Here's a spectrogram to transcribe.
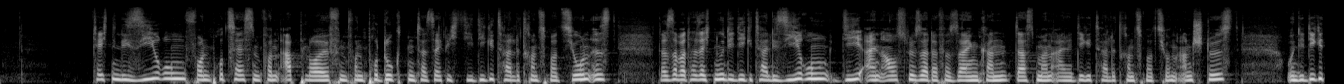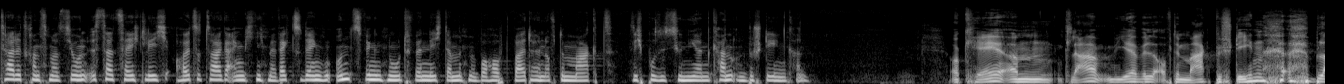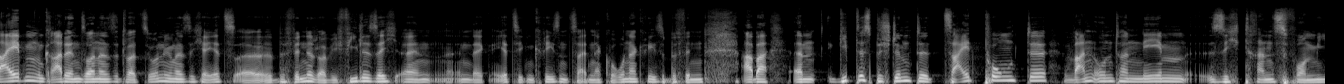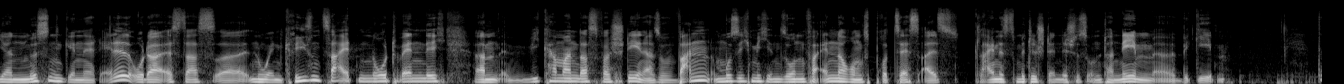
Technisierung von Prozessen, von Abläufen, von Produkten tatsächlich die digitale Transformation ist. Das ist aber tatsächlich nur die Digitalisierung, die ein Auslöser dafür sein kann, dass man eine digitale Transformation anstößt. Und die digitale Transformation ist tatsächlich heutzutage eigentlich nicht mehr wegzudenken und zwingend notwendig, damit man überhaupt weiterhin auf dem Markt sich positionieren kann und bestehen kann. Okay, ähm, klar, jeder will auf dem Markt bestehen bleiben, gerade in so einer Situation, wie man sich ja jetzt äh, befindet oder wie viele sich äh, in, in, der jetzigen Krisenzeit, in der Corona-Krise befinden. Aber ähm, gibt es bestimmte Zeitpunkte, wann Unternehmen sich transformieren müssen generell oder ist das äh, nur in Krisenzeiten notwendig? Ähm, wie kann man das verstehen? Also wann muss ich mich in so einen Veränderungsprozess als kleines mittelständisches Unternehmen äh, begeben?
